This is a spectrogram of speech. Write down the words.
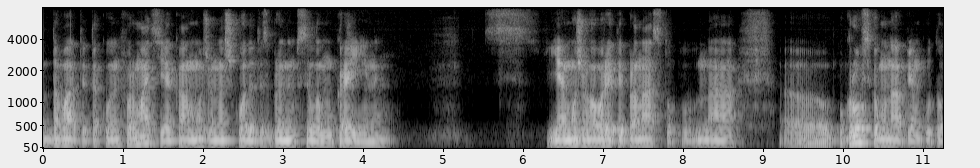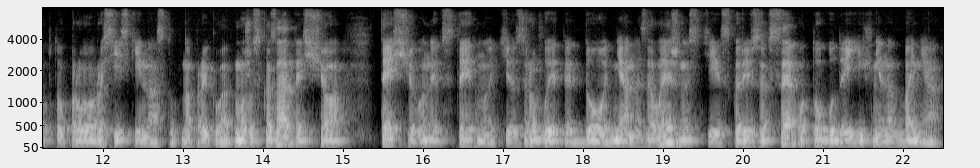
давати таку інформацію, яка може нашкодити Збройним силам України. Я можу говорити про наступ на е, Покровському напрямку, тобто про російський наступ, наприклад. Можу сказати, що те, що вони встигнуть зробити до Дня Незалежності, скоріш за все, ото буде їхнє надбання.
